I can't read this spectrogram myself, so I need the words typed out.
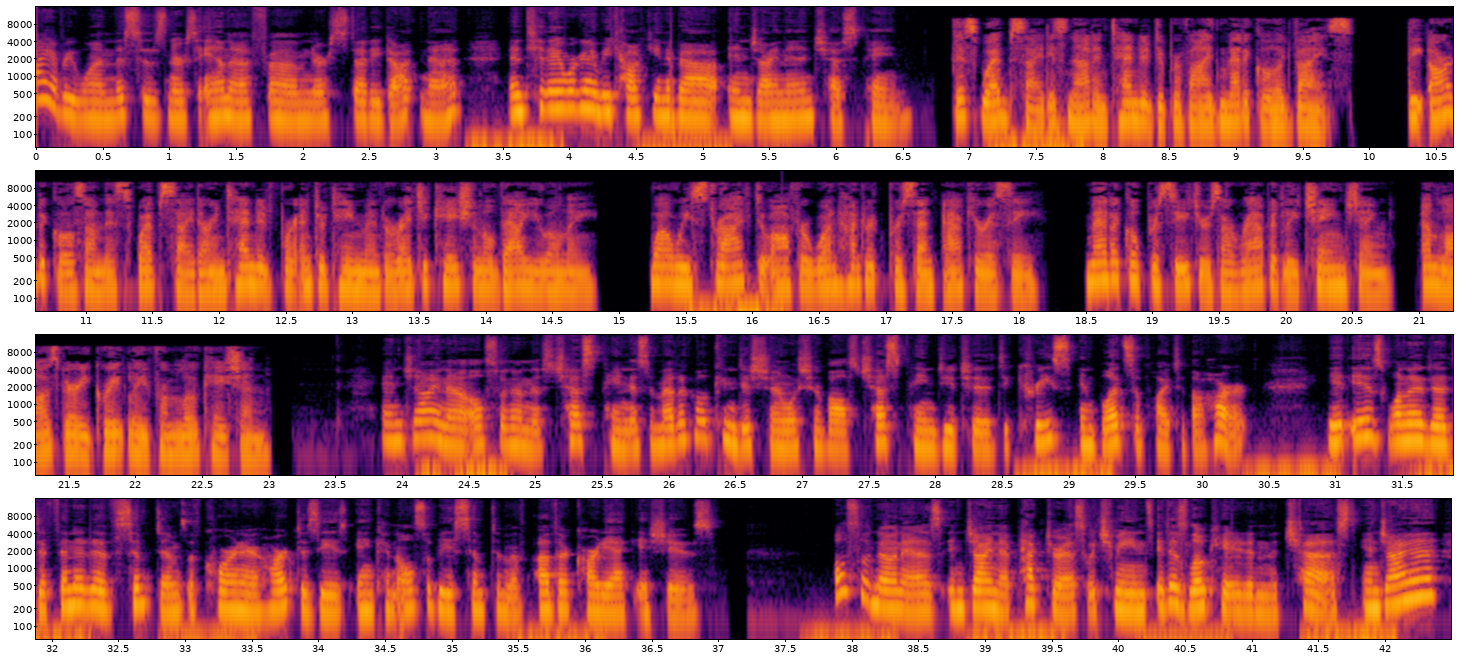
Hi, everyone. This is Nurse Anna from nursestudy.net, and today we're going to be talking about angina and chest pain. This website is not intended to provide medical advice. The articles on this website are intended for entertainment or educational value only. While we strive to offer 100% accuracy, medical procedures are rapidly changing, and laws vary greatly from location. Angina, also known as chest pain, is a medical condition which involves chest pain due to a decrease in blood supply to the heart. It is one of the definitive symptoms of coronary heart disease and can also be a symptom of other cardiac issues. Also known as angina pectoris, which means it is located in the chest, angina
